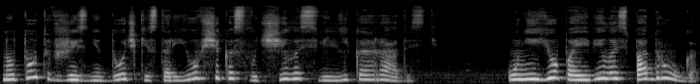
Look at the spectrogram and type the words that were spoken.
Но тут в жизни дочки старьевщика случилась великая радость у нее появилась подруга.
